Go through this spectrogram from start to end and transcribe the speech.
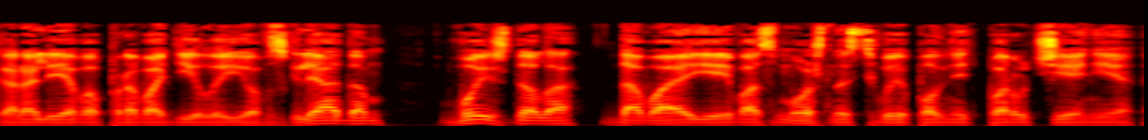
королева проводила ее взглядом, выждала, давая ей возможность выполнить поручение.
